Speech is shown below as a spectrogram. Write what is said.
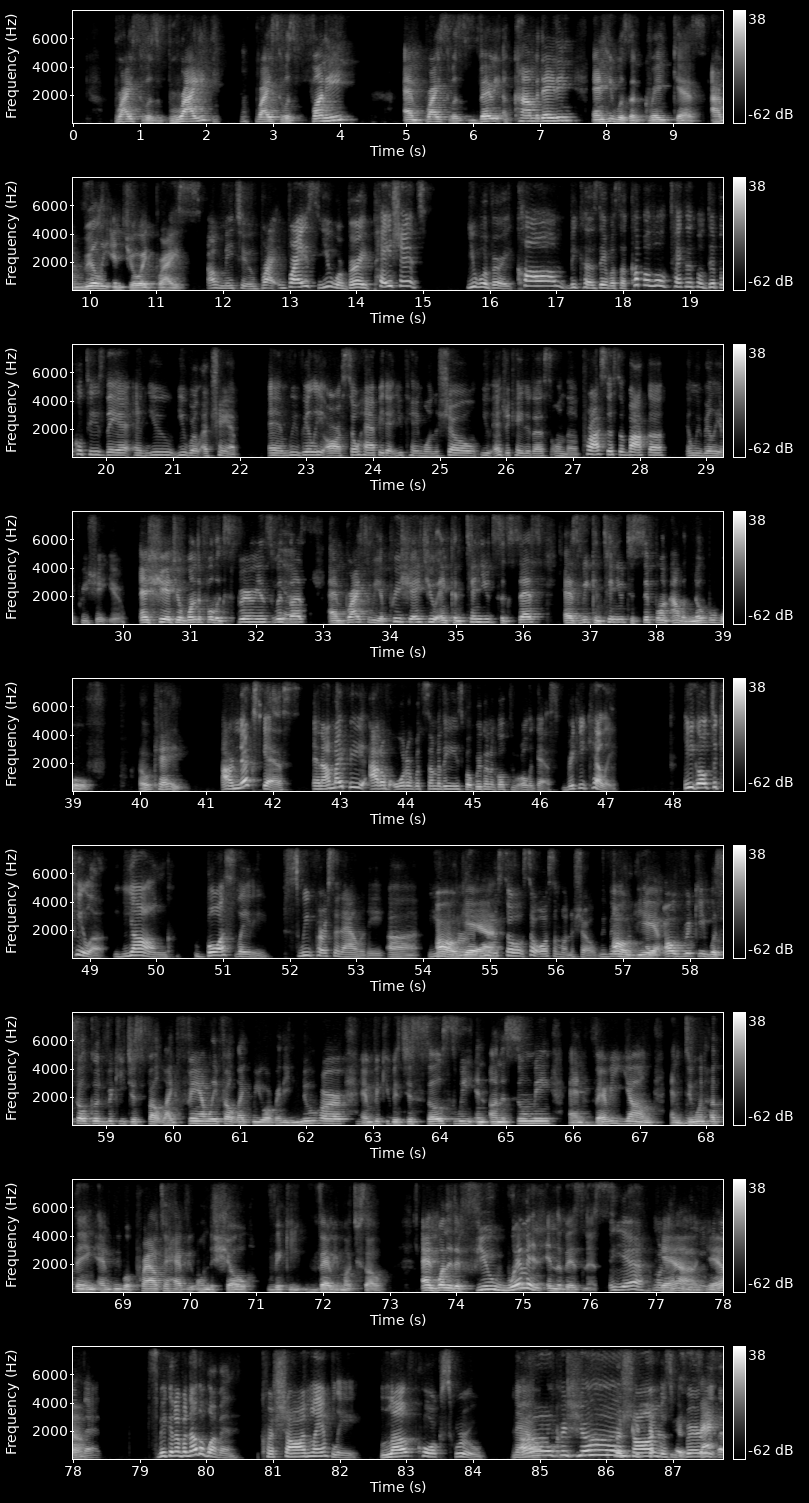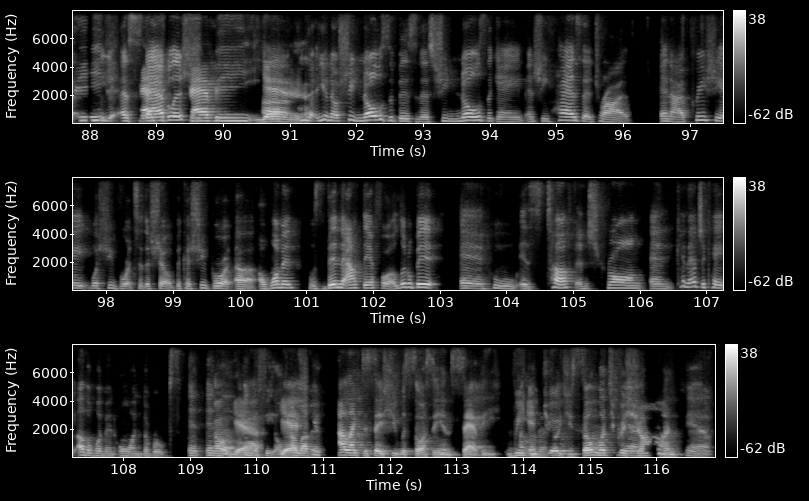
Bryce was bright. Mm-hmm. Bryce was funny. And Bryce was very accommodating. And he was a great guest. I really enjoyed Bryce. Oh, me too. Bryce, you were very patient. You were very calm because there was a couple little technical difficulties there, and you you were a champ. And we really are so happy that you came on the show. You educated us on the process of vodka, and we really appreciate you. And shared your wonderful experience with yeah. us. And Bryce, we appreciate you and continued success as we continue to sip on our noble wolf. Okay. Our next guest, and I might be out of order with some of these, but we're going to go through all the guests. Ricky Kelly, Ego Tequila, Young, Boss Lady, sweet personality. Uh, you oh were, yeah, you were so so awesome on the show. Really oh yeah, oh Ricky was so good. Ricky just felt like family. Felt like we already knew her, mm-hmm. and Ricky was just so sweet and unassuming and very young and mm-hmm. doing her thing. And we were proud to have you on the show, Ricky. Very much so. And one of the few women in the business. Yeah. Yeah. Yeah. Speaking of another woman, Krishan Lampley, Love Corkscrew. Now, oh, Krishan. Krishan was very savvy, uh, established, savvy. Yeah, uh, you know, she knows the business, she knows the game, and she has that drive. And I appreciate what she brought to the show because she brought uh, a woman who's been out there for a little bit and who is tough and strong and can educate other women on the ropes in, in, oh, the, yeah. in the field. Yeah, I love she, it. I like to say she was saucy and savvy. We enjoyed it. you so much, Chrisean. Yeah.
